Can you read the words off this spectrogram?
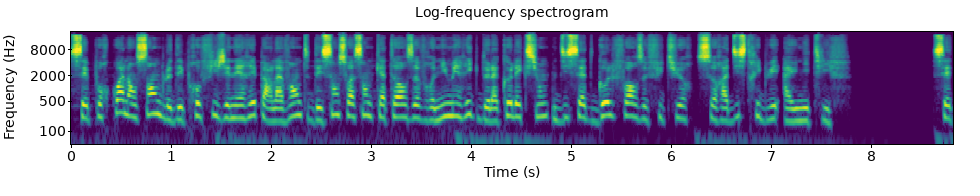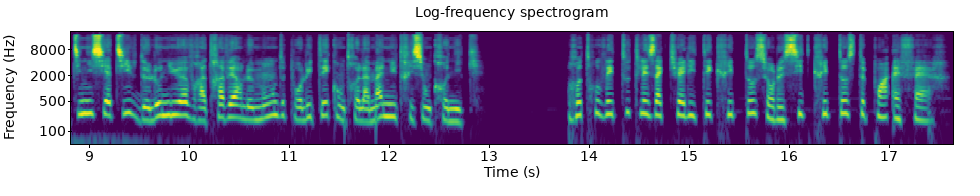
C'est pourquoi l'ensemble des profits générés par la vente des 174 œuvres numériques de la collection 17 Goal for Future sera distribué à Unitleaf. Cette initiative de l'ONU œuvre à travers le monde pour lutter contre la malnutrition chronique. Retrouvez toutes les actualités crypto sur le site cryptost.fr.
